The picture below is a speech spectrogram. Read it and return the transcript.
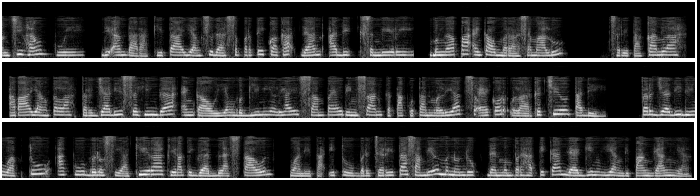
Enci Hang Kui, di antara kita yang sudah seperti kakak dan adik sendiri, mengapa engkau merasa malu? Ceritakanlah, apa yang telah terjadi sehingga engkau yang begini lihai sampai pingsan ketakutan melihat seekor ular kecil tadi. Terjadi di waktu aku berusia kira-kira 13 tahun, wanita itu bercerita sambil menunduk dan memperhatikan daging yang dipanggangnya.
